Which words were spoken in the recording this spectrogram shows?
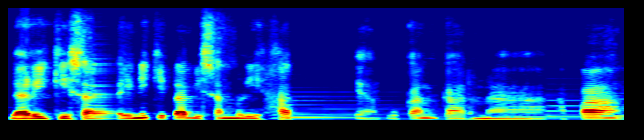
dari kisah ini kita bisa melihat ya bukan karena apa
